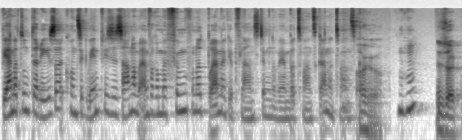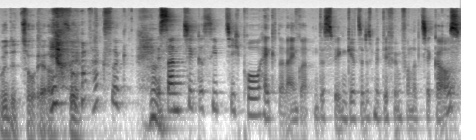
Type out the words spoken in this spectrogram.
Bernhard und Theresa, konsequent wie sie sind, haben einfach einmal 500 Bäume gepflanzt im November 2021. Ah ja. Das ist eine gute Zahl, ja. Ja, So. ich habe gesagt. Es sind ca. 70 pro Hektar Weingarten, deswegen geht sich das mit den 500 circa aus.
